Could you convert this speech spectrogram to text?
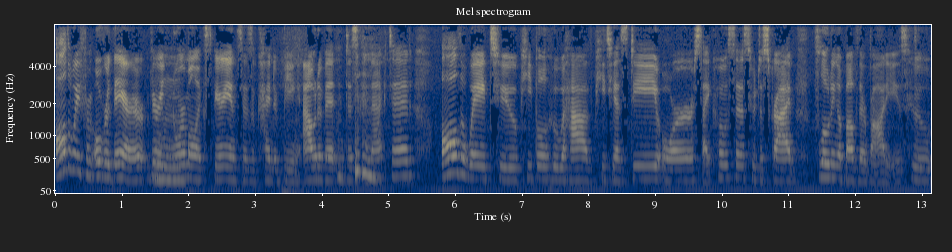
all the way from over there very normal experiences of kind of being out of it and disconnected all the way to people who have PTSD or psychosis who describe floating above their bodies, who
